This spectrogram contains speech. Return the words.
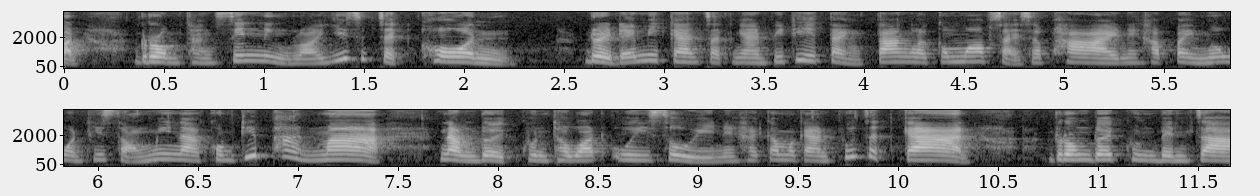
ร รวมทั้งสิ้น 127 คน โดยได้มีการจัดงานพิธีแต่งตั้งแล้วก็มอบสายสะพายนะคะไปเมื่อวันที่ 2 มีนาคมที่ผ่านมานำโดยคุณทวัตอุยสุยนะคะกรรมการผู้จัดการรวมโดยคุณเบญจา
